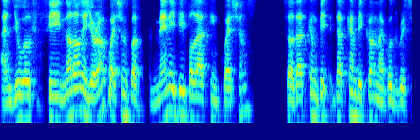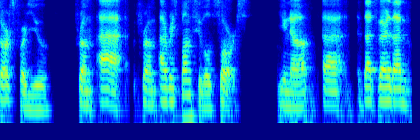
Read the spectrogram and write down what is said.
And you will see not only your own questions, but many people asking questions. So that can be that can become a good resource for you from a, from a responsible source you know uh, that's better than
